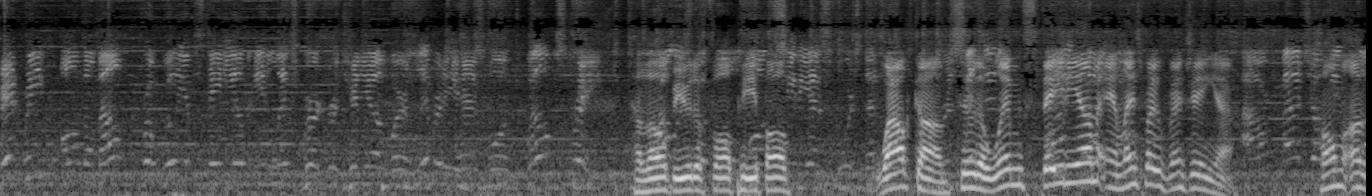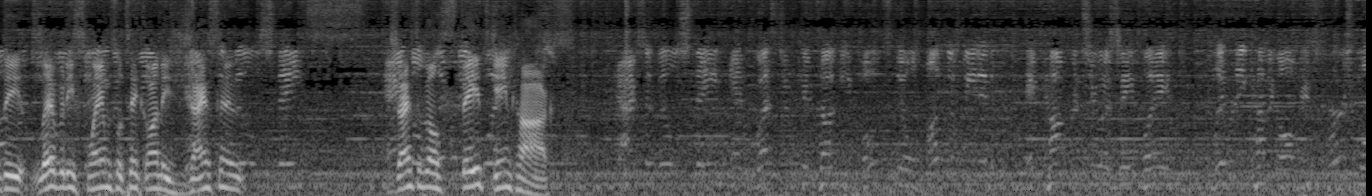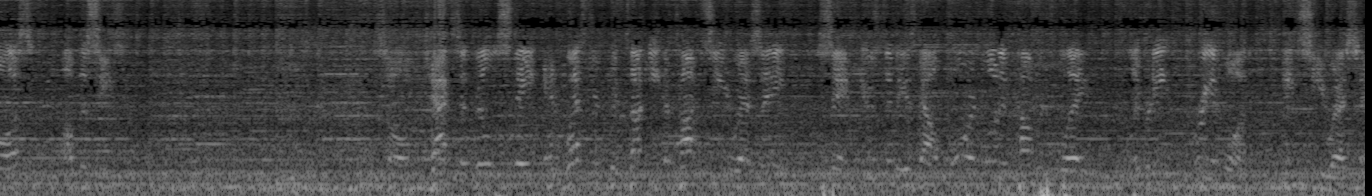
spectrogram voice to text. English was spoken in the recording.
Midweek on the mountain from Williams Stadium in Lynchburg, Virginia, where Liberty has won 12 straight. Hello, beautiful people. Welcome to the Williams Stadium in Lynchburg, Virginia. Home of the Liberty Flames will take on the Jackson, Jacksonville State Gamecocks. Jacksonville State and Western Kentucky both still undefeated in Conference USA play. Liberty coming off its first loss of the season. So Jacksonville State and Western Kentucky atop CUSA. Sam Houston is now 4 and 1 in conference play. Liberty 3 and 1 in CUSA.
